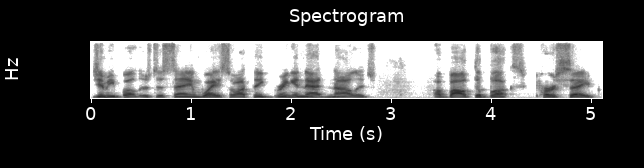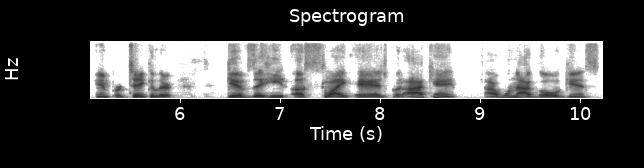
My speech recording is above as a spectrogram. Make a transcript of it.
Jimmy Butler's the same way. So I think bringing that knowledge about the Bucks per se, in particular, gives the Heat a slight edge. But I can't. I will not go against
